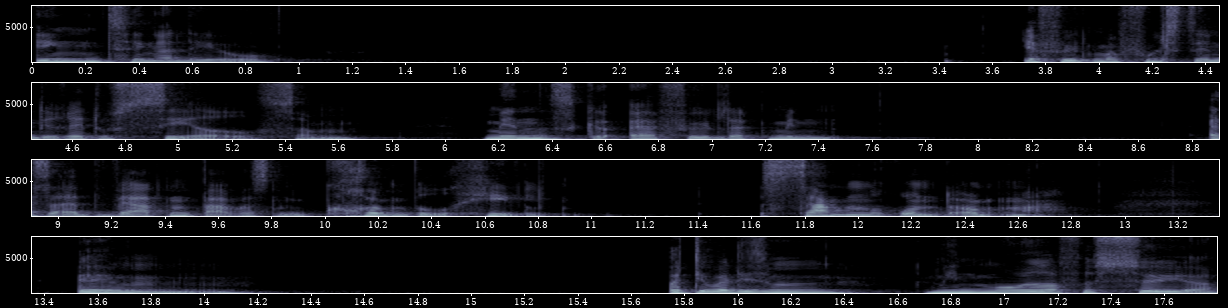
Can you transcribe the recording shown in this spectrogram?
ingenting at lave. Jeg følte mig fuldstændig reduceret som menneske, og jeg følte, at min, altså at verden bare var sådan krympet helt sammen rundt om mig. Øhm, og det var ligesom min måde at forsøge at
